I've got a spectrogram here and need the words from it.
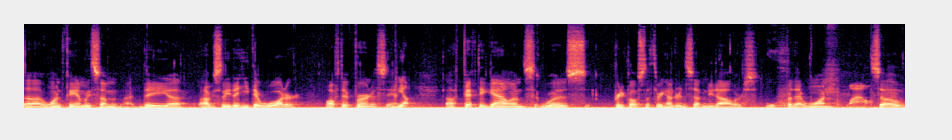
uh, one family some, they, uh, obviously, they heat their water off their furnace. and Yep. uh, 50 gallons was pretty close to $370 for that one. Wow. So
